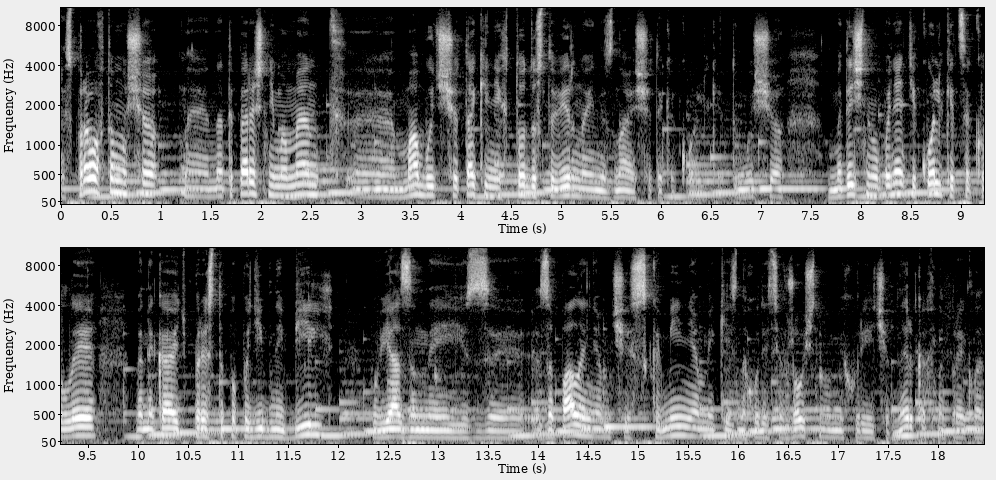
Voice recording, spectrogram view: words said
Е, Справа в тому, що е, на теперішній момент, е, мабуть, що так і ніхто достовірно і не знає, що таке кольки. Тому що в медичному понятті кольки це коли виникають приступоподібний біль, пов'язаний з запаленням чи з камінням, який знаходиться в жовчному міхурі чи в нирках, наприклад.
